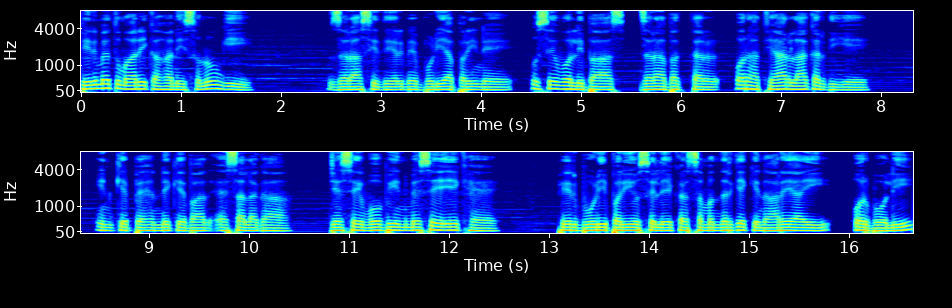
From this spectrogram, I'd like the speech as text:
फिर मैं तुम्हारी कहानी सुनूँगी। जरा सी देर में बुढ़िया परी ने उसे वो लिबास जरा बख्तर और हथियार ला कर दिए। इनके पहनने के बाद ऐसा लगा जैसे वो भी इनमें से एक है। फिर बूढ़ी परी उसे लेकर समंदर के किनारे आई और बोली,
